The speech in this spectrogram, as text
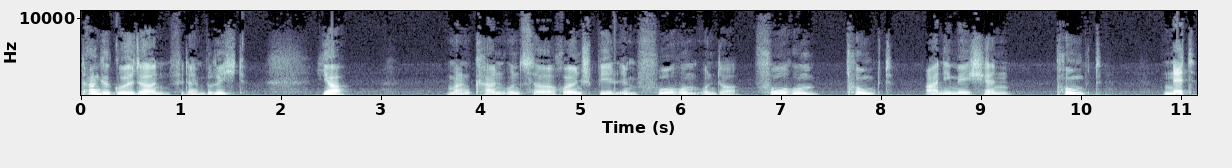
Danke, Guldan, für deinen Bericht. Ja, man kann unser Rollenspiel im Forum unter forum.animation.net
